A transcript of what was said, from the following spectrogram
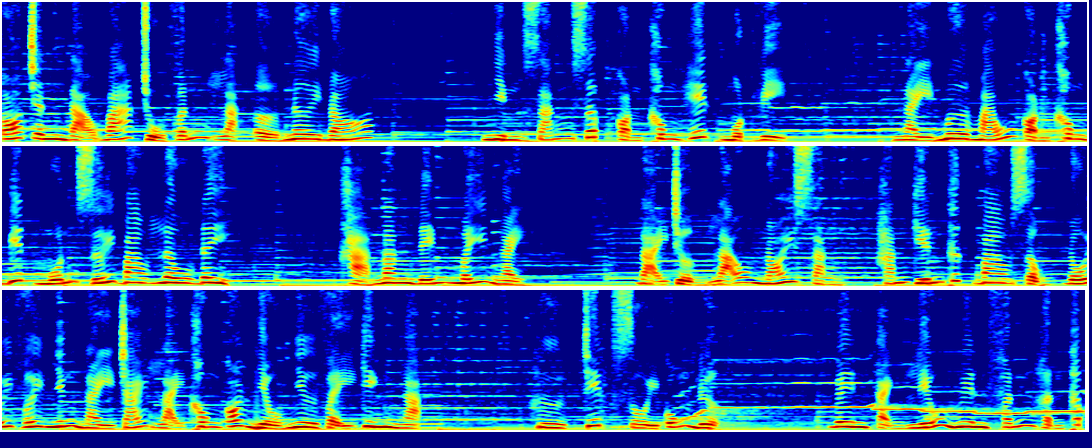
Có chân đảo bá chủ vẫn lạc ở nơi đó. Nhìn dáng dấp còn không hết một vị. Này mưa máu còn không biết muốn dưới bao lâu đây. Khả năng đến mấy ngày. Đại trưởng lão nói rằng, Hắn kiến thức bao rộng đối với những này trái lại không có nhiều như vậy kinh ngạc. Hừ, chết rồi cũng được. Bên cạnh liễu nguyên phấn hận thấp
